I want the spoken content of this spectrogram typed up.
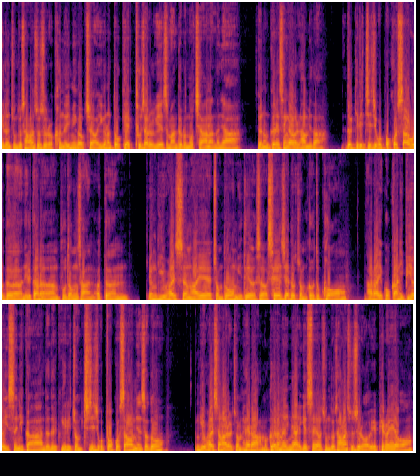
이런 중도 상환 수수료 큰 의미가 없죠. 이거는 또 갭 투자를 위해서 만들어 놓지 않았느냐. 저는 그래 생각을 합니다. 너희끼리 찢고 뽑고 싸우든 일단은 부동산 어떤 경기 활성화에 좀 도움이 되어서 세제도 좀 거두고 나라의 곳간이 비어 있으니까 너희들끼리 좀 찢어지고 뽑고 싸우면서도 경기 활성화를 좀 해라. 뭐 그런 의미 아니겠어요. 중도 상환 수수료 왜 필요해요?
